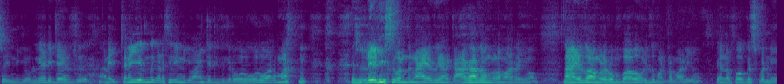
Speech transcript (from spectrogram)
ஸோ இன்றைக்கி ஒரு லேடி டைரக்டர் ஆனால் இத்தனை இருந்து கடைசியில் இன்றைக்கி வாங்கி கட்டிட்டு இருக்கிற ஒரு ஒரு வாரமாக லேடிஸ் வந்து நான் எதுவும் எனக்கு ஆகாதவங்கள மாதிரியும் நான் எதுவும் அவங்கள ரொம்பவும் இது பண்ணுற மாதிரியும் என்னை ஃபோக்கஸ் பண்ணி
